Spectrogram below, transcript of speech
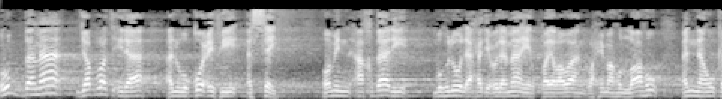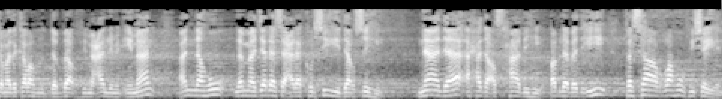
ربما جرت إلى الوقوع في السيف. ومن أخبار بهلول أحد علماء القيروان رحمه الله أنه كما ذكره ابن الدباغ في معالم الإيمان أنه لما جلس على كرسي درسه نادى أحد أصحابه قبل بدئه فساره في شيء.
